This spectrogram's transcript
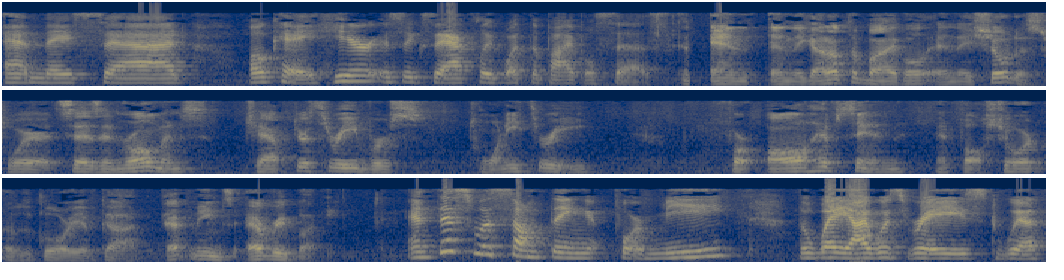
and they said, okay, here is exactly what the Bible says. And and they got out the Bible and they showed us where it says in Romans chapter 3 verse 23 for all have sinned and fall short of the glory of God. That means everybody. And this was something for me, the way I was raised with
